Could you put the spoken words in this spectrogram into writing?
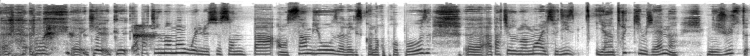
euh, euh, que, que, à partir du moment où elles ne se sentent pas en symbiose avec ce qu'on leur propose, euh, à partir du moment où elles se disent il y a un truc qui me gêne, mais juste.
